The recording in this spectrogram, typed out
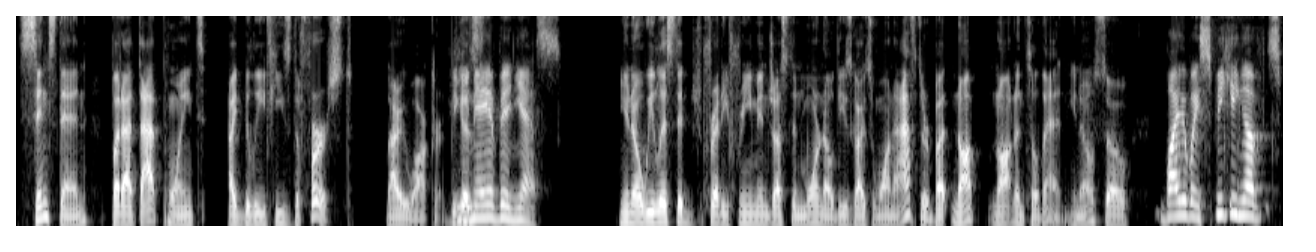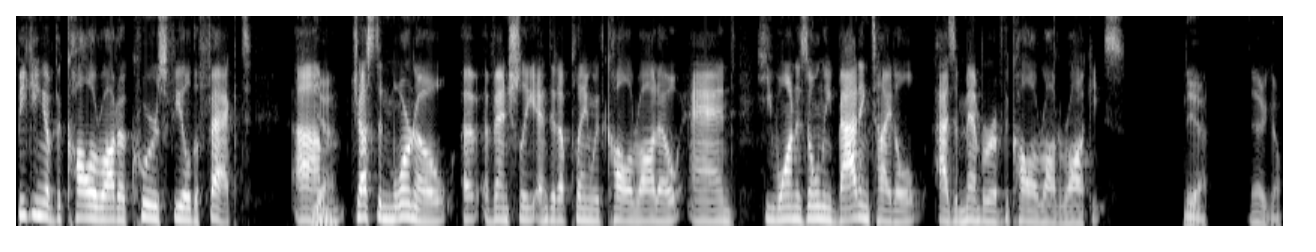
since then, but at that point, I believe he's the first, Larry Walker, because he may have been, yes. You know we listed Freddie Freeman, Justin Morneau. These guys won after, but not not until then. You know, so By the way, speaking of speaking of the Colorado Coors Field effect, um, Yeah. Justin Morneau uh, eventually ended up playing with Colorado, and he won his only batting title as a member of the Colorado Rockies. Yeah, there you go.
